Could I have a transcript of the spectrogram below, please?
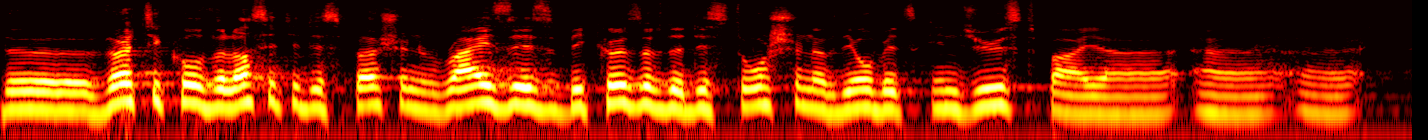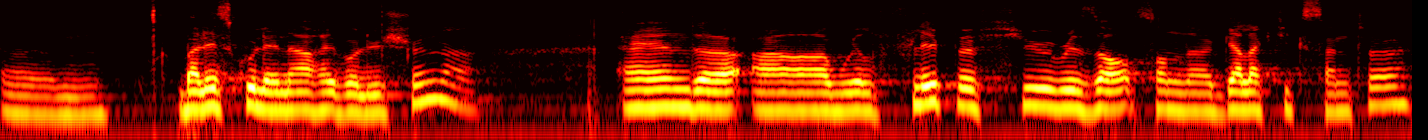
the vertical velocity dispersion rises because of the distortion of the orbits induced by uh, uh, um, Balescu-Lenard evolution. And uh, I will flip a few results on the galactic center.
